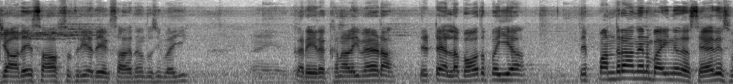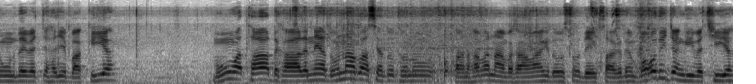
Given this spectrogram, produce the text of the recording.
ਜਿਆਦੇ ਸਾਫ਼ ਸੁਥਰੀ ਆ ਦੇਖ ਸਕਦੇ ਹੋ ਤੁਸੀਂ ਬਾਈ ਜੀ। ਘਰੇ ਰੱਖਣ ਵਾਲੀ ਵੈੜ ਆ ਤੇ ਢਿੱਲ ਬਹੁਤ ਪਈ ਆ। ਤੇ 15 ਦਿਨ ਬਾਈ ਨੇ ਦੱਸਿਆ ਇਹਦੇ ਸੂਣ ਦੇ ਵਿੱਚ ਹਜੇ ਬਾਕੀ ਆ। ਮੂੰਹ ਮੱਥਾ ਦਿਖਾ ਦਿੰਨੇ ਆ ਦੋਨਾਂ ਪਾਸਿਆਂ ਤੋਂ ਤੁਹਾਨੂੰ ਤਨ ਹਵਾਨਾ ਵਿਖਾਵਾਂਗੇ ਦੋਸਤੋ ਦੇਖ ਸਕਦੇ ਹੋ ਬਹੁਤ ਹੀ ਚੰਗੀ ਵੱਛੀ ਆ।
